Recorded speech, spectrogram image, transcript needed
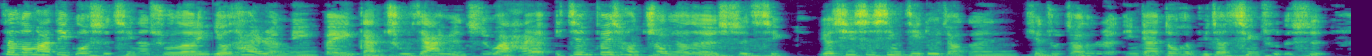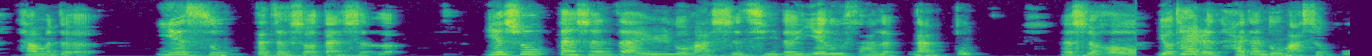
在罗马帝国时期呢，除了犹太人民被赶出家园之外，还有一件非常重要的事情。尤其是信基督教跟天主教的人，应该都会比较清楚的是，他们的耶稣在这个时候诞生了。耶稣诞生在于罗马时期的耶路撒冷南部，那时候犹太人还在罗马生活。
